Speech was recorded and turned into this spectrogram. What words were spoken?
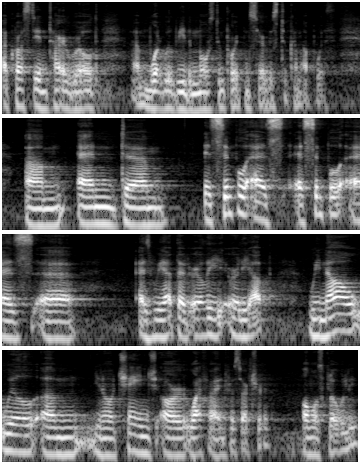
across the entire world, um, what will be the most important service to come up with. Um, and um, as simple as, as simple as, uh, as we had that early, early up, we now will, um, you know, change our Wi-Fi infrastructure almost globally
